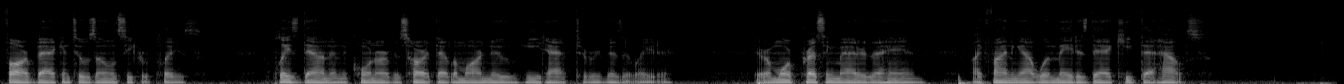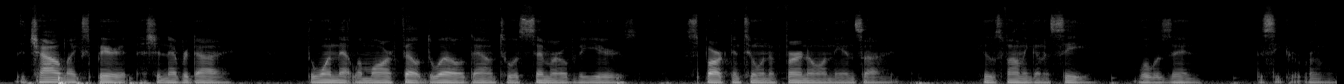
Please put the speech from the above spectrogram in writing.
far back into his own secret place, a place down in the corner of his heart that Lamar knew he'd have to revisit later. There were more pressing matters at hand, like finding out what made his dad keep that house. The childlike spirit that should never die, the one that Lamar felt dwell down to a simmer over the years, sparked into an inferno on the inside. He was finally going to see what was in the secret room.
